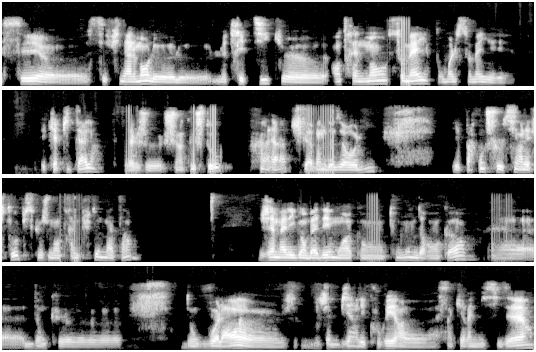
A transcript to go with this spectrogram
c'est euh, finalement le, triptyque euh, entraînement, sommeil. Pour moi, le sommeil est, est capital. Là, je, je suis un couche-tôt. Voilà, je suis à 22 heures au lit. Et par contre, je suis aussi un lève-tôt puisque je m'entraîne plutôt le matin. J'aime aller gambader, moi, quand tout le monde dort encore. Donc, donc voilà, j'aime bien aller courir à 5h30, 6h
